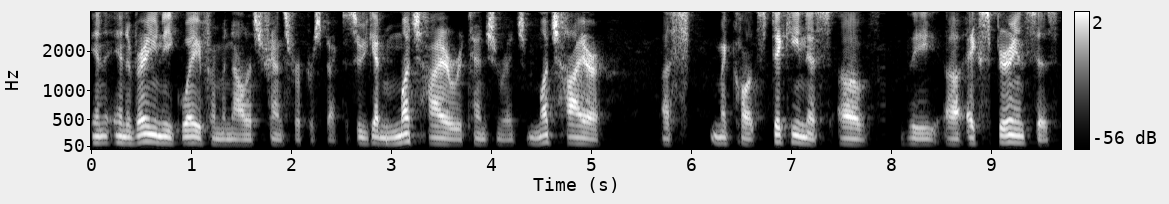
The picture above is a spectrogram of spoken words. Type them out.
in, in a very unique way from a knowledge transfer perspective. So you get much higher retention rates, much higher, uh, might call it stickiness of the uh, experiences.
